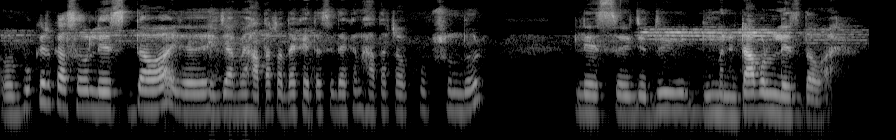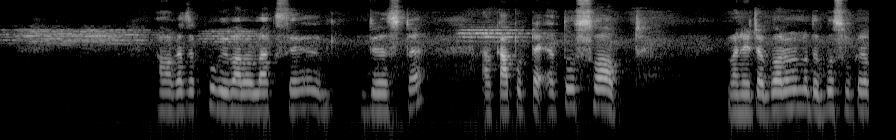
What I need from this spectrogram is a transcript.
আবার বুকের কাছেও লেস দেওয়া। এই যে আমি হাতাটা দেখাইতেছি, দেখেন হাতাটাও খুব সুন্দর। লেস, এই যে দুই মানে ডাবল লেস দেওয়া। আমার কাছে খুবই ভালো লাগছে ড্রেসটা। আর কাপড়টা এত সফট মানে এটা গরমের মধ্যে গোসল করে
